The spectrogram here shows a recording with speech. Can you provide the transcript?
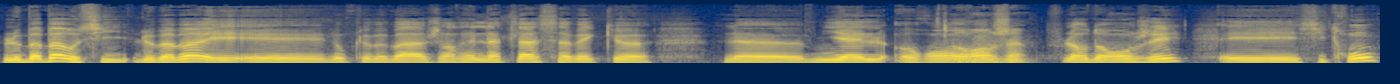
Le baba aussi. Le baba est, donc le baba jardin de l'Atlas avec euh, le miel orange, orange. fleur d'oranger et citron.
